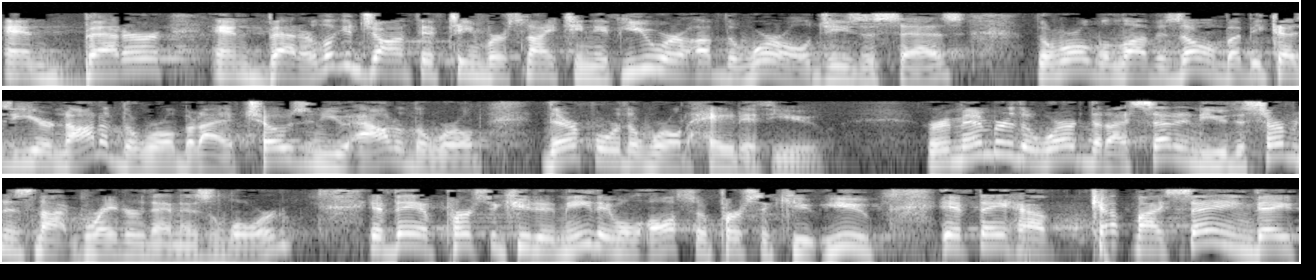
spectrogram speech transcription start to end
and better and better. Look at John 15 verse 19. If you were of the world, Jesus says, the world would love his own, but because you're not of the world, but I have chosen you out of the world, therefore the world hateth you. Remember the word that I said unto you, the servant is not greater than his Lord. If they have persecuted me, they will also persecute you. If they have kept my saying, they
